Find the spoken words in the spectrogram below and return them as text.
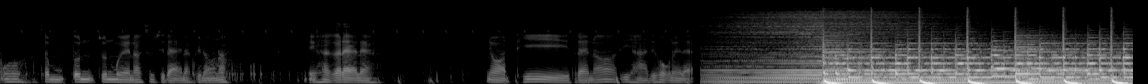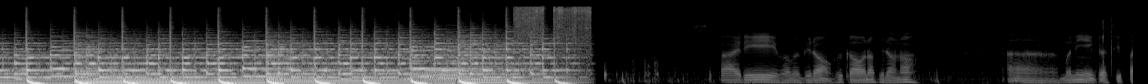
โอ้สมต้นจนเมื่อยนะสุดสิได้นะพี่น้องเนาะนี่ค่ะก็ได้แล้วหยอดที่ไรเนาะที่หาที่หกนี่แหละายดีพ่อแม่พี่น้องคือเก่าเนาะพี่น้องเนาะอ่ามื้อนี้ก็สิไป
